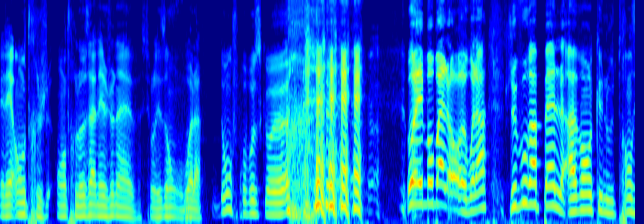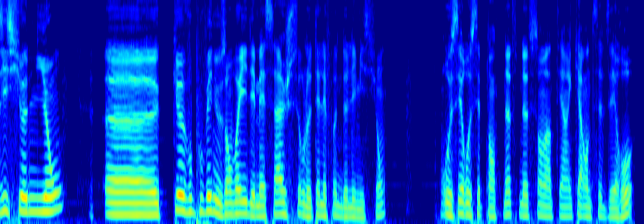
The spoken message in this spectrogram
Elle est entre, entre Lausanne et Genève, sur les ondes. Voilà. Donc, je propose que. ouais, bon, bah alors euh, voilà. Je vous rappelle, avant que nous transitionnions, euh, que vous pouvez nous envoyer des messages sur le téléphone de l'émission au 079 921 47 0.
